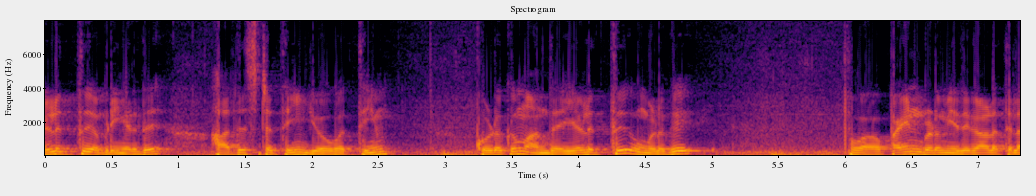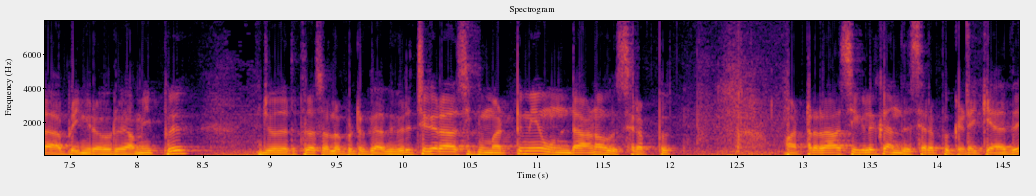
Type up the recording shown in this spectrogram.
எழுத்து அப்படிங்கிறது அதிர்ஷ்டத்தையும் யோகத்தையும் கொடுக்கும். அந்த எழுத்து உங்களுக்கு பயன்படும் எதிர்காலத்தில் அப்படிங்கிற ஒரு அமைப்பு ஜோதிடத்தில் சொல்லப்பட்டிருக்கு. அது விருச்சிக ராசிக்கு மட்டுமே உண்டான ஒரு சிறப்பு. மற்ற ராசிகளுக்கு அந்த சிறப்பு கிடைக்காது.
